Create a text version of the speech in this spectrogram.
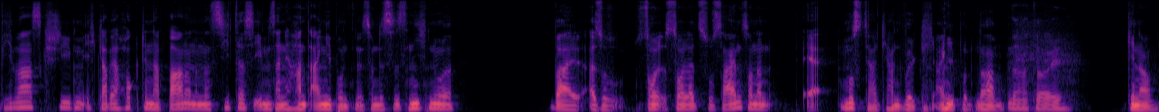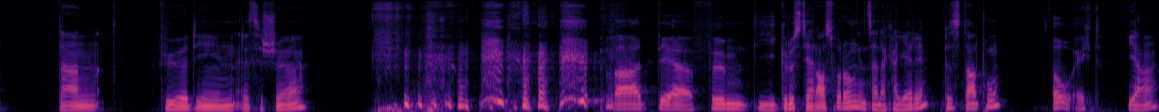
wie war es geschrieben? Ich glaube, er hockt in der Bahn und man sieht, dass eben seine Hand eingebunden ist und es ist nicht nur, weil, also soll, soll halt so sein, sondern er musste halt die Hand wirklich eingebunden haben. Na toll. Genau. Dann für den Regisseur war der Film die größte Herausforderung in seiner Karriere bis dato. oh, echt? Ja.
